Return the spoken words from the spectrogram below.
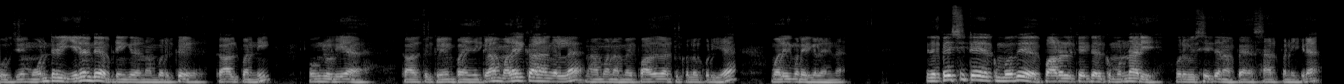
பூஜ்ஜியம் ஒன்று இரண்டு அப்படிங்கிற நம்பருக்கு கால் பண்ணி உங்களுடைய காலத்துக்களையும் பயணிக்கலாம். மழைக்காலங்களில் நாம் நம்மை பாதுகாத்துக் கொள்ளக்கூடிய வழிமுறைகள் என்ன? இதை பேசிகிட்டே இருக்கும்போது பாடல் கேட்கறதுக்கு முன்னாடி ஒரு விஷயத்தை நான் இப்போ ஷேர் பண்ணிக்கிறேன்.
